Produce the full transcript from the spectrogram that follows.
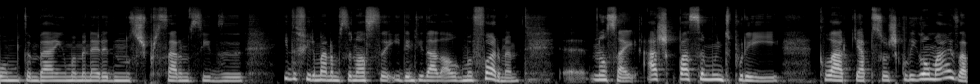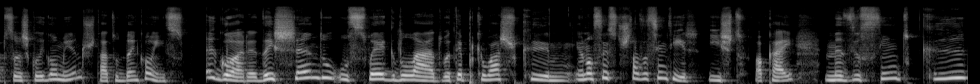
como também uma maneira de nos expressarmos e de, e de afirmarmos a nossa identidade de alguma forma. Eh, não sei, acho que passa muito por aí. Claro que há pessoas que ligam mais, há pessoas que ligam menos, está tudo bem com isso. Agora, deixando o swag de lado, até porque eu acho que. Eu não sei se tu estás a sentir isto, ok? Mas eu sinto que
